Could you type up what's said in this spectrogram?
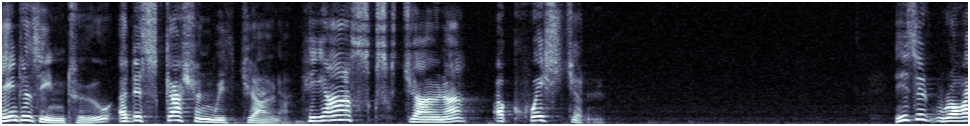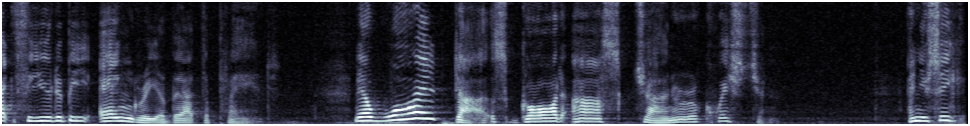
enters into a discussion with Jonah. He asks Jonah a question Is it right for you to be angry about the plant? Now, why does God ask Jonah a question? And you see,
